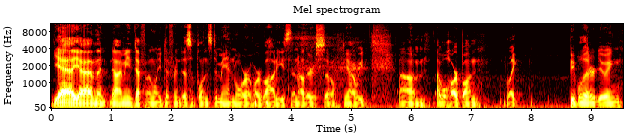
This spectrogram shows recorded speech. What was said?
Yeah, yeah, and then no, I mean, definitely different disciplines demand more of our bodies than others. So yeah, we, um, I will harp on like people that are doing.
